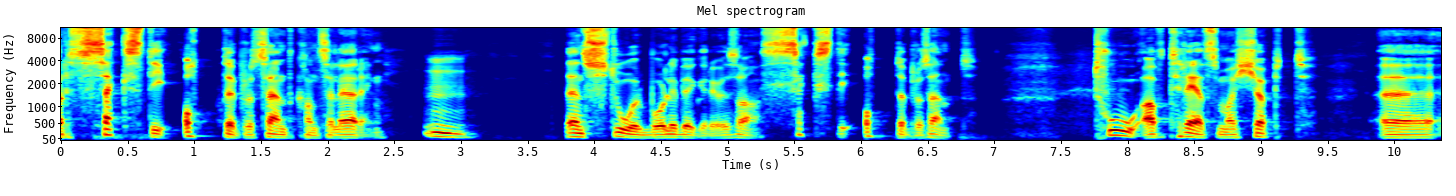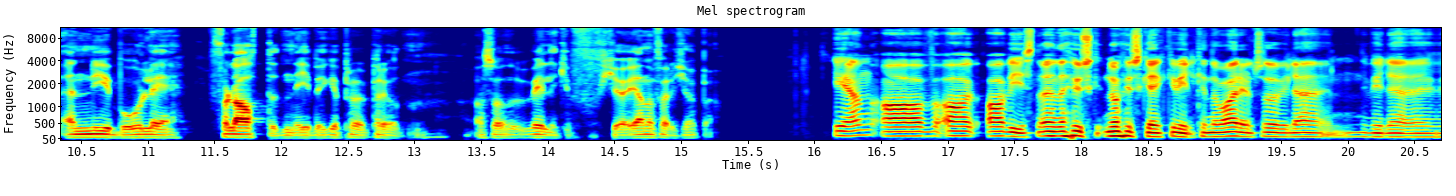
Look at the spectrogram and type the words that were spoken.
har 68 kansellering. Mm. Det er en stor boligbygger i USA. 68% To av tre som har kjøpt uh, en ny bolig, forlater den i byggeperioden. Altså vil ikke gjennomføre kjøpet. En av, av avisene husker, Nå husker jeg ikke hvilken det var, ellers så vil jeg, vil jeg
